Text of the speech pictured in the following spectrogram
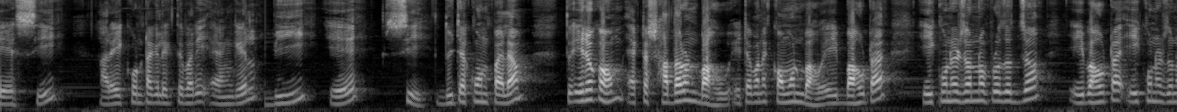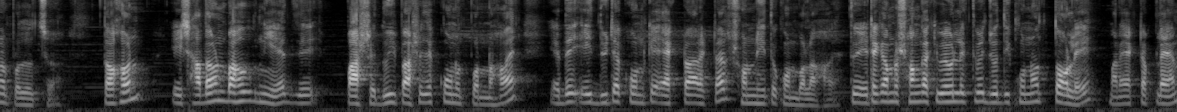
এ সি আর এই কোণটাকে লিখতে পারি অ্যাঙ্গেল বি এ সি দুইটা কোণ পাইলাম তো এরকম একটা সাধারণ বাহু, এটা মানে কমন বাহু, এই বাহুটা এই কোণের জন্য প্রযোজ্য, এই বাহুটা এই কোণের জন্য প্রযোজ্য। তখন এই সাধারণ বাহু নিয়ে যে পাশে, দুই পাশে যে কোণ উৎপন্ন হয়, এদের এই দুইটা কোণকে একটা আরেকটার সন্নিহিত কোণ বলা হয়। তো এটাকে আমরা সংজ্ঞা কীভাবে লিখতে পারি? যদি কোনো তলে মানে একটা প্ল্যান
